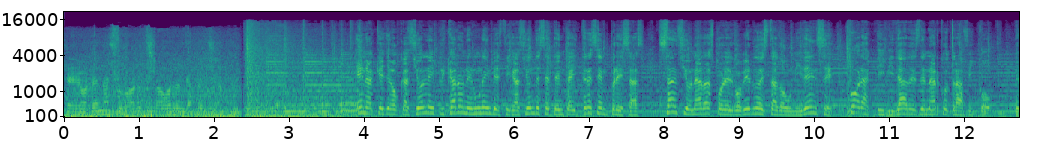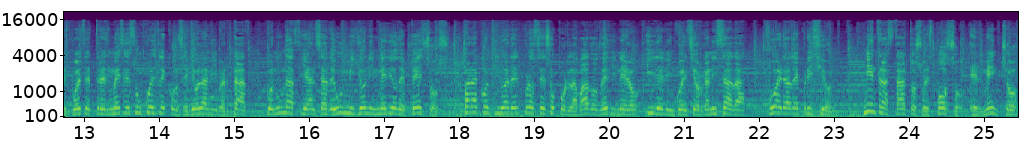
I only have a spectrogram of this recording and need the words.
se ordena su orden, orden de aprehensión. En aquella ocasión le implicaron en una investigación de 73 empresas sancionadas por el gobierno estadounidense por actividades de narcotráfico. Después de tres meses, un juez le concedió la libertad con una fianza de un millón y medio de pesos para continuar el proceso por lavado de dinero y delincuencia organizada fuera de prisión. Mientras tanto, su esposo, el Mencho,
